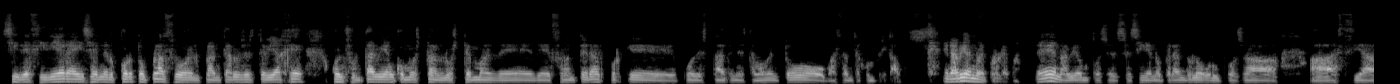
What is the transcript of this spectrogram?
si decidierais en el corto plazo el plantearos este viaje, consultar bien cómo están los temas de, fronteras, porque puede estar en este momento bastante complicado. En avión no hay problema, ¿eh? en avión pues se siguen operando los grupos hacia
